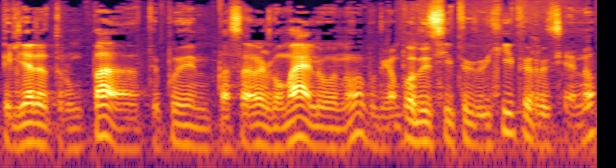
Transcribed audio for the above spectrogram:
pelear a trompadas, te pueden pasar algo malo, ¿no? Porque vos decís, dijiste recién, ¿no?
